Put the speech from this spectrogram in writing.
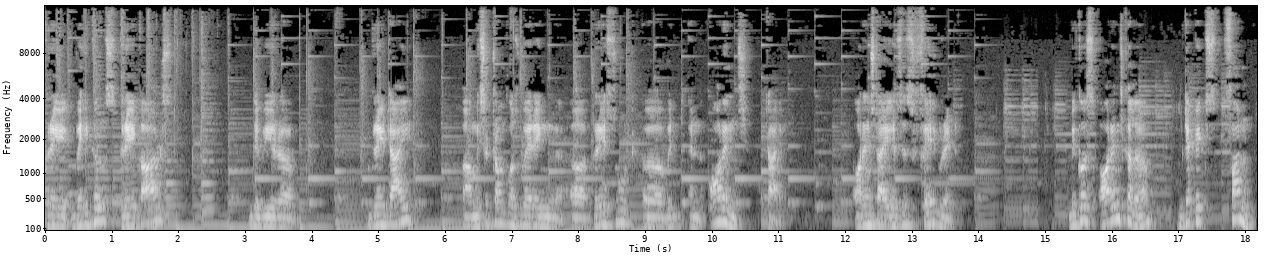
gray vehicles, gray cars. They wear a gray tie uh, Mr. Trump was wearing a grey suit uh, with an orange tie. Orange tie is his favorite because orange color depicts fun.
